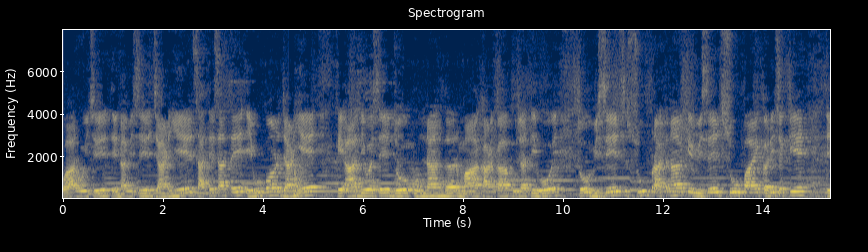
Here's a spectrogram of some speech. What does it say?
વાર હોય છે તેના વિશે જાણીએ? સાથે સાથે એવું પણ જાણીએ કે આ દિવસે જો કુંડના અંદર મા કાળકા પૂજાતી હોય તો વિશેષ શું પ્રાર્થના કે વિશેષ શું ઉપાય કરી શકીએ તે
